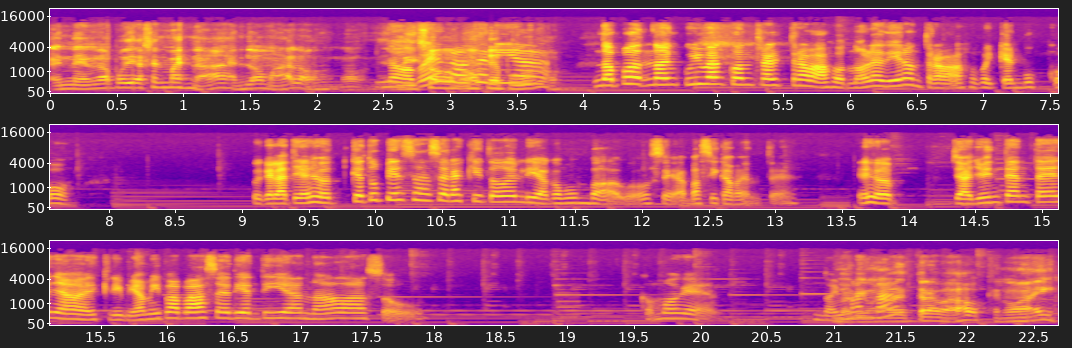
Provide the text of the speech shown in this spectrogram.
El nene no podía hacer más nada, es lo malo. No, No, hizo pero no tenía- no, po- no iba a encontrar trabajo, no le dieron trabajo porque él buscó. Porque la tía dijo, ¿qué tú piensas hacer aquí todo el día como un vago? O sea, básicamente. Y dijo, ya yo intenté, ya escribí a mi papá hace 10 días, nada, so. Como que no hay más nada. trabajo, que no hay.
